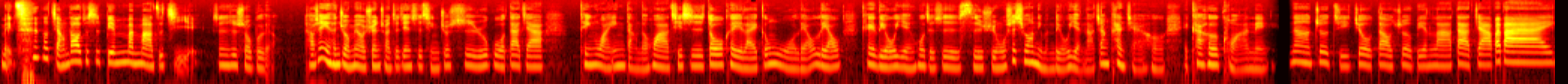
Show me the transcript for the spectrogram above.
每次都讲到就是边谩骂自己，耶，真的是受不了。好像也很久没有宣传这件事情，就是如果大家听完音档的话，其实都可以来跟我聊聊，可以留言或者是私讯。我是希望你们留言呐，这样看起来很诶，看喝垮呢。那这集就到这边啦大家拜拜。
